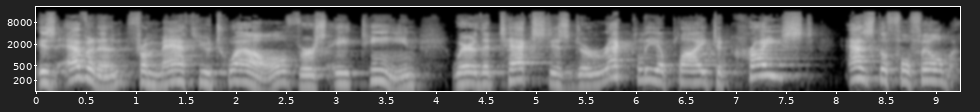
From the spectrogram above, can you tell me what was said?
is evident from Matthew 12, verse 18, where the text is directly applied to Christ as the fulfillment.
